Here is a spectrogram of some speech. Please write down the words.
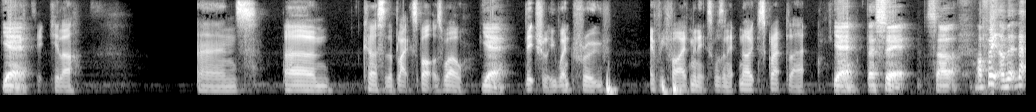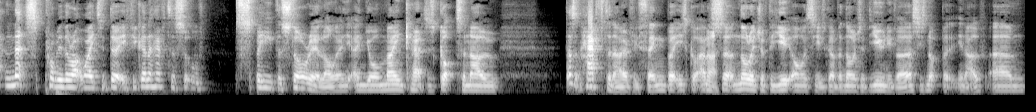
Yeah, in particular, and um, Curse of the Black Spot as well. yeah, Literally went through every five minutes, wasn't it? No, scrap that. yeah. That's it. So I think I mean that, that's probably the right way to do it. If you're going to have to sort of speed the story along, and, and your main character's got to know. Doesn't have to know everything, but he's got to have No. a certain knowledge of the. Obviously, he's got to have a knowledge of the universe. He's not, but you know, um,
